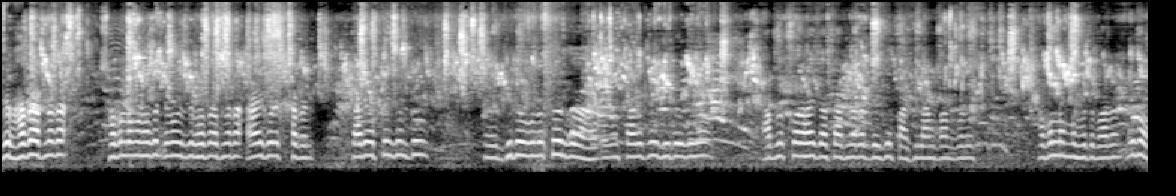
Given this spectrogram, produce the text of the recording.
যেভাবে আপনারা স্বাবলম্বন হবেন এবং যেভাবে আপনারা আয় করে খাবেন, তার উপরে কিন্তু ভিডিওগুলো তৈরি করা হয় এবং তার উপরে ভিডিওগুলো আপলোড করা হয় যাতে আপনারা দেখে পাখি লান পান করে স্বাবলম্বন হতে পারেন এবং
